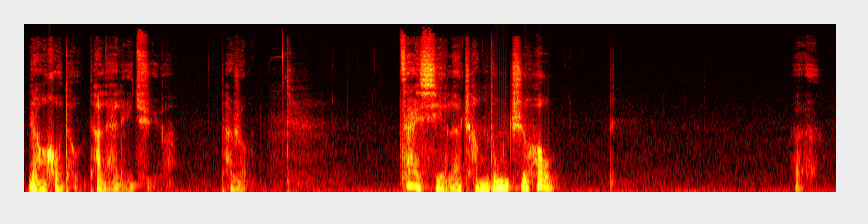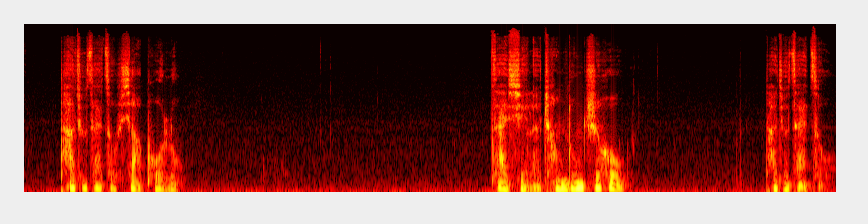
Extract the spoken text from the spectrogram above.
然后头他来了一句啊，他说：“在写了长东之后，呃，他就在走下坡路。在写了长东之后，他就在走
